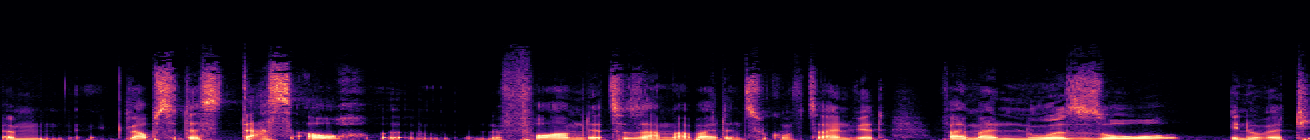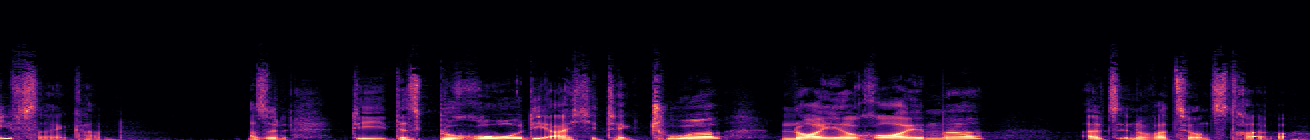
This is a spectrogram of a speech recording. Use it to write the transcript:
Ähm, glaubst du, dass das auch äh, eine Form der Zusammenarbeit in Zukunft sein wird, weil man nur so innovativ sein kann? Also die, das Büro, die Architektur, neue Räume als Innovationstreiber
